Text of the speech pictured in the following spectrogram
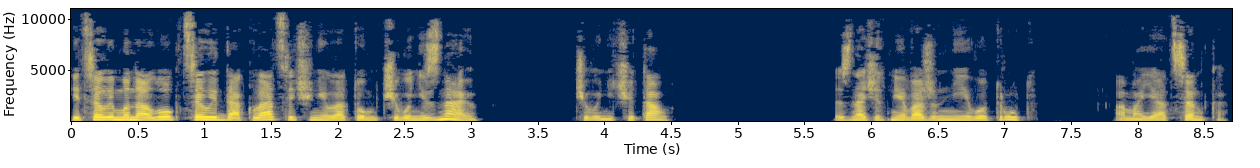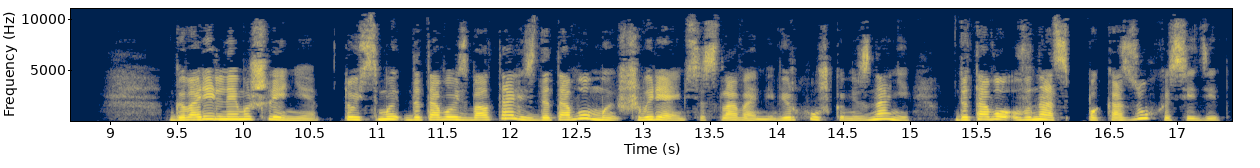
и целый монолог, целый доклад сочинил о том, чего не знаю, чего не читал. Значит, мне важен не его труд, а моя оценка. Говорильное мышление, то есть мы до того изболтались, до того мы швыряемся словами, верхушками знаний, до того в нас показуха сидит,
